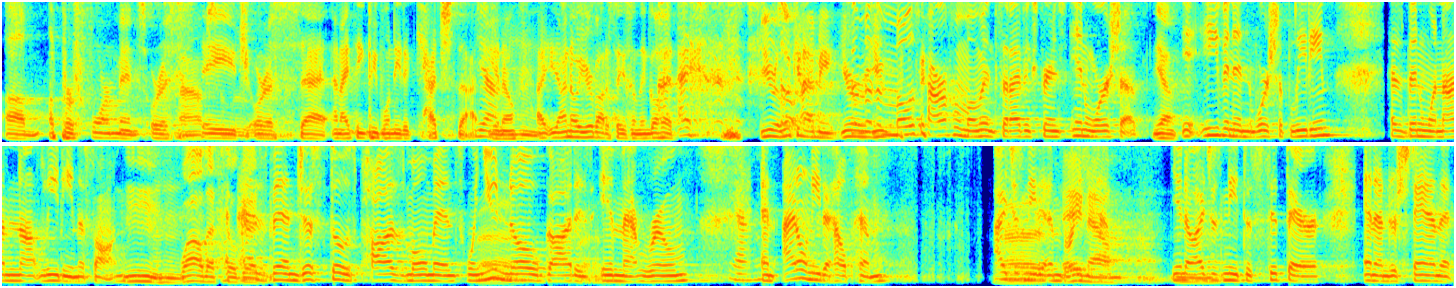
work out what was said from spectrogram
um, a performance or a stage or a set. And I think people need to catch that. Yeah. You know, Mm-hmm. I, I know you're about to say something. Go ahead. I, you were So looking at me. You're, some of you, the most powerful moments that I've experienced in worship, Yeah. even in worship leading, has been when I'm not leading a song. Mm, wow, that's so good. Has been just those pause moments when you know God is in that room, Yeah. and I don't need to help Him. I just need to embrace now. Him. You know, I just need to sit there and understand that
